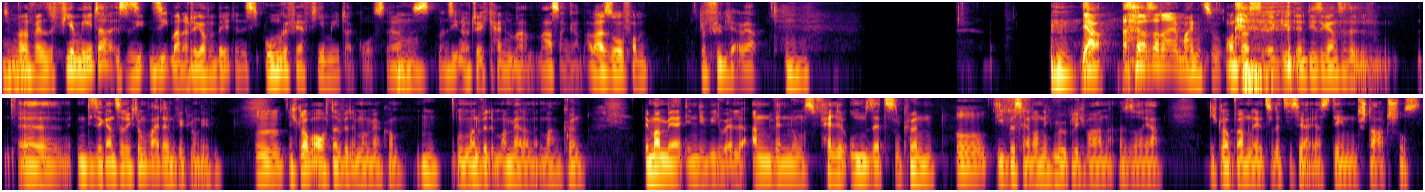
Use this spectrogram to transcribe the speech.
Mhm. macht, wenn sie vier Meter ist, sieht, sieht man natürlich auf dem Bild, dann ist sie ungefähr vier Meter groß. Ja? Mhm. Das, man sieht natürlich keine Ma Maßangaben, aber so vom Gefühl her, ja. Mhm. Ja, was hat deine Meinung zu? Und das äh, geht in diese ganze, äh, in diese ganze Richtung Weiterentwicklung eben. Mhm. Ich glaube auch, da wird immer mehr kommen. Mhm. Und man wird immer mehr damit machen können. Immer mehr individuelle Anwendungsfälle umsetzen können, Mhm. die bisher noch nicht möglich waren. Also ja, Ich glaube, wir haben da jetzt letztes Jahr erst den Startschuss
